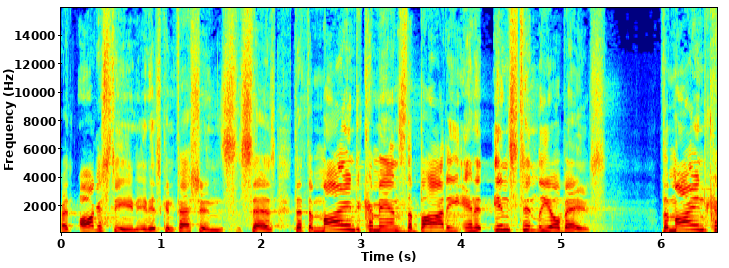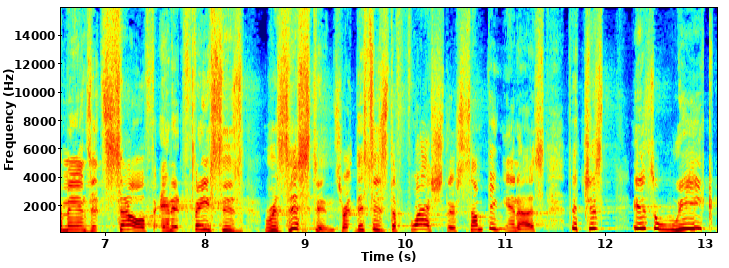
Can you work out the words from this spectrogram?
Right? Augustine, in his Confessions, says that the mind commands the body and it instantly obeys. The mind commands itself and it faces resistance, right? This is the flesh. There's something in us that just is weak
